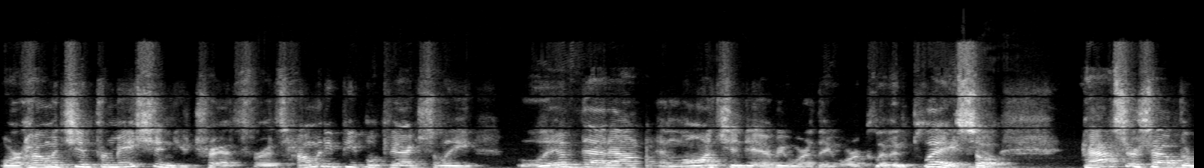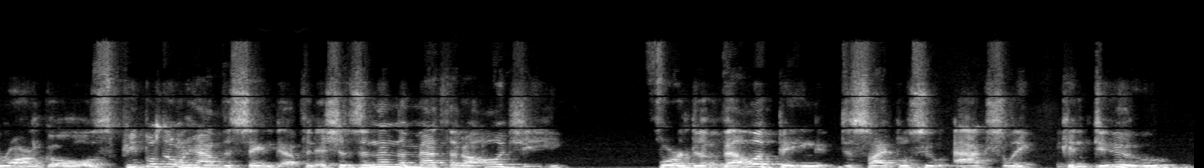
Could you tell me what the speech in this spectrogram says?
or how much information you transfer. It's how many people can actually live that out and launch into everywhere they work live and play. So pastors have the wrong goals. People don't have the same definitions. And then the methodology for developing disciples who actually can do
